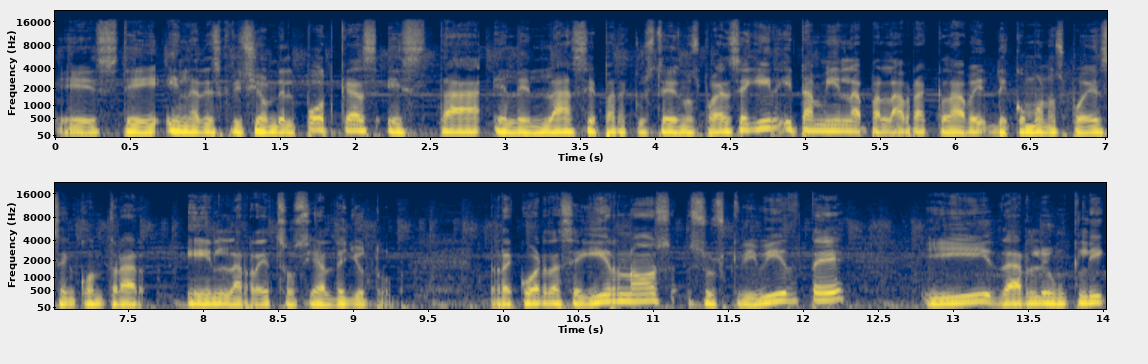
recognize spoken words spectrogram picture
Este, en la descripción del podcast está el enlace para que ustedes nos puedan seguir y también la palabra clave de cómo nos puedes encontrar en la red social de YouTube. Recuerda seguirnos, suscribirte y darle un clic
